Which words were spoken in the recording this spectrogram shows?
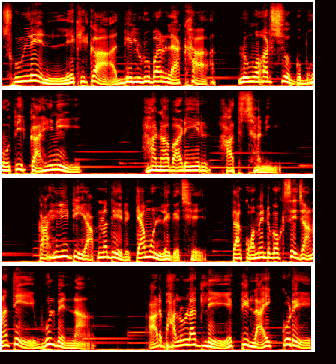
শুনলেন লেখিকা দিলরুবার লেখা লোমহর্ষক ভৌতিক কাহিনী, হানাবাড়ির হাতছানি। কাহিনীটি আপনাদের কেমন লেগেছে তা কমেন্ট বক্সে জানাতে ভুলবেন না। আর ভালো লাগলে একটি লাইক করে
